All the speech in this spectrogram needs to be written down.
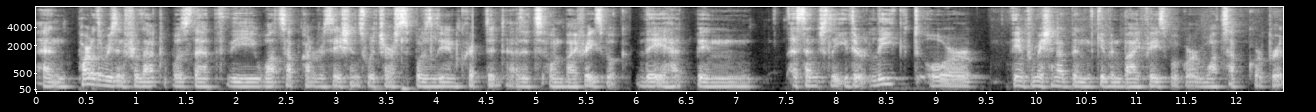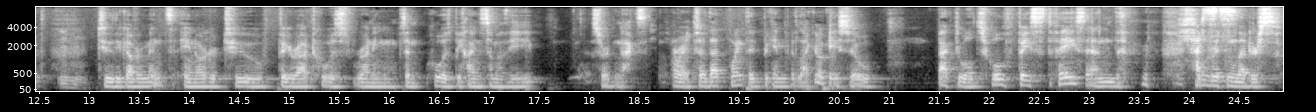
And part of the reason for that was that the WhatsApp conversations, which are supposedly encrypted as it's owned by Facebook, they had been essentially either leaked or the information had been given by Facebook or WhatsApp corporate mm-hmm. to the government in order to figure out who was running and who was behind some of the certain acts. All right. So at that point, it became a bit like, okay, so back to old school, face to face, and handwritten letters.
